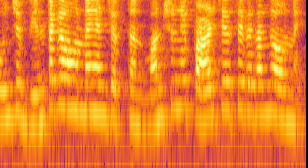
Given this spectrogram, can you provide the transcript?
కొంచెం వింతగా ఉన్నాయని చెప్తాను. మనుషుల్ని పాడు చేసే విధంగా ఉన్నాయి.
